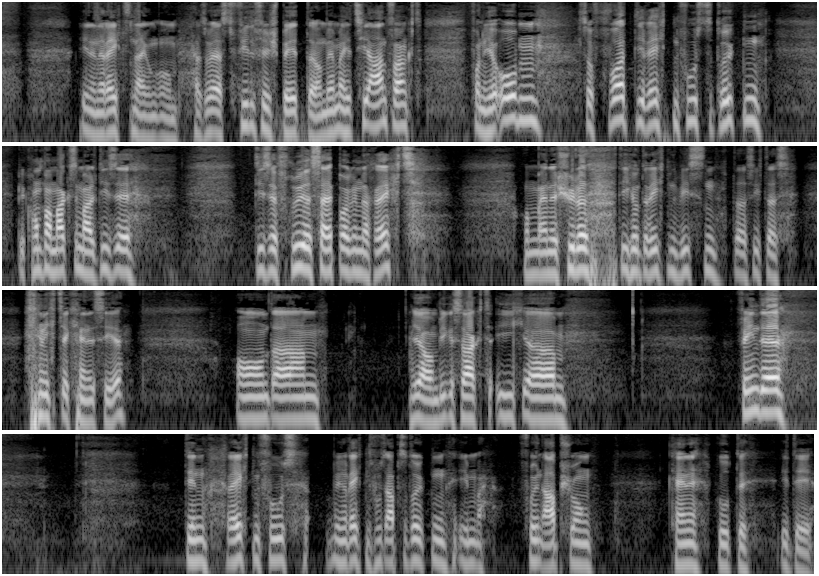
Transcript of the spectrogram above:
in eine Rechtsneigung um. Also erst viel, viel später. Und wenn man jetzt hier anfängt, von hier oben sofort die rechten Fuß zu drücken, bekommt man maximal diese, diese frühe Seitbeugung nach rechts. Und meine Schüler, die ich unterrichten, wissen, dass ich das nicht sehr gerne sehe. Und ähm, ja, und wie gesagt, ich ähm, finde den rechten Fuß, den rechten Fuß abzudrücken im frühen Abschwung keine gute Idee.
